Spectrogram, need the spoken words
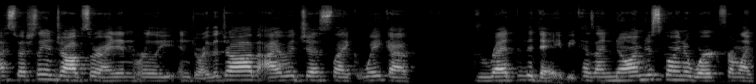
especially in jobs where I didn't really enjoy the job, I would just like wake up, dread the day because I know I'm just going to work from like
